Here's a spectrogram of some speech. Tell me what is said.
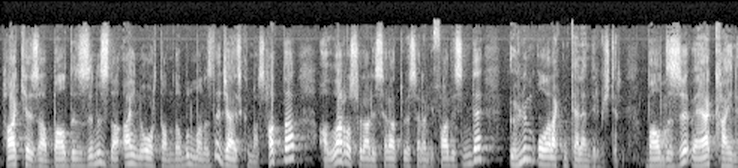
hakeza baldızınız da aynı ortamda bulmanız da caiz kılmaz. Hatta Allah Resulü Aleyhisselatü Vesselam ifadesinde ölüm olarak nitelendirmiştir. Baldızı veya kaynı.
